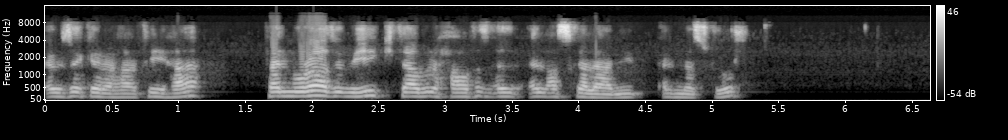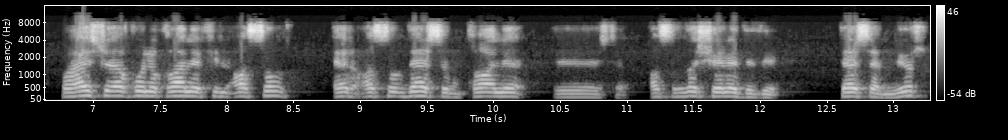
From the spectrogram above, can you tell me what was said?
ev zekereha fiha fel muradu bihi kitabul hafız el askalani el meskur ve haysu ekulu gale fil asıl eğer asıl dersem gale e, işte aslında şöyle dedi dersem diyor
